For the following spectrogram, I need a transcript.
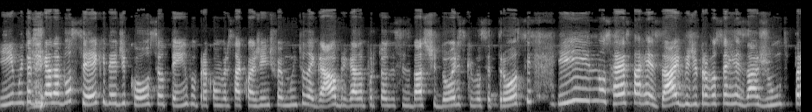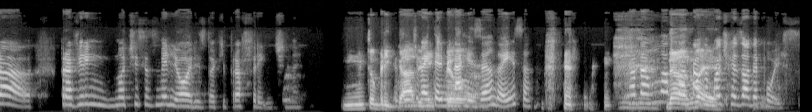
E muito obrigada obrigada a você que dedicou o seu tempo para conversar com a gente, foi muito legal. Obrigada por todos esses bastidores que você trouxe. E nos resta rezar e pedir para você rezar junto para virem notícias melhores daqui para frente, né? Muito obrigado. A gente vai gente, terminar pelo... rezando, é isso? Cada um na não, sua não casa é. pode rezar depois.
